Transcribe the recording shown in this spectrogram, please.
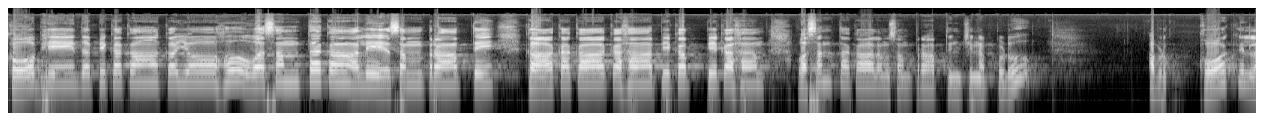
కో భేదపికకాకయో వసంతకాలే సంప్రాప్తే కాకకాక పికపిక వసంతకాలం సంప్రాప్తించినప్పుడు అప్పుడు కోకిల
